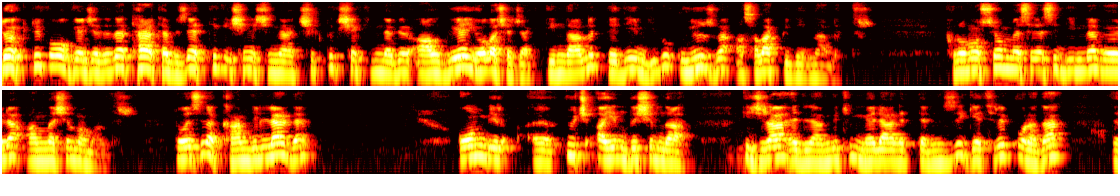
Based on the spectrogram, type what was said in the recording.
döktük. O gecede de tertemiz ettik. işin içinden çıktık şeklinde bir algıya yol açacak. Dindarlık dediğim gibi uyuz ve asalak bir dindarlıktır. Promosyon meselesi dinde böyle anlaşılmamalıdır. Dolayısıyla kandiller de 11 3 e, ayın dışında icra edilen bütün melanetlerinizi getirip orada e,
